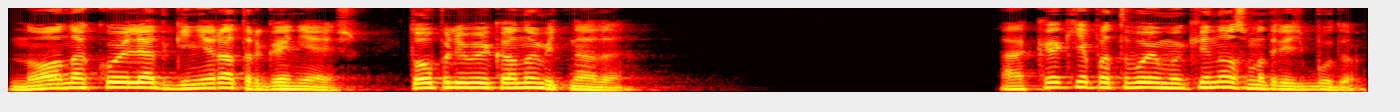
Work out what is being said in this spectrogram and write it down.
«Ну а на кой ляд генератор гоняешь? Топливо экономить надо». «А как я, по-твоему, кино смотреть буду?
